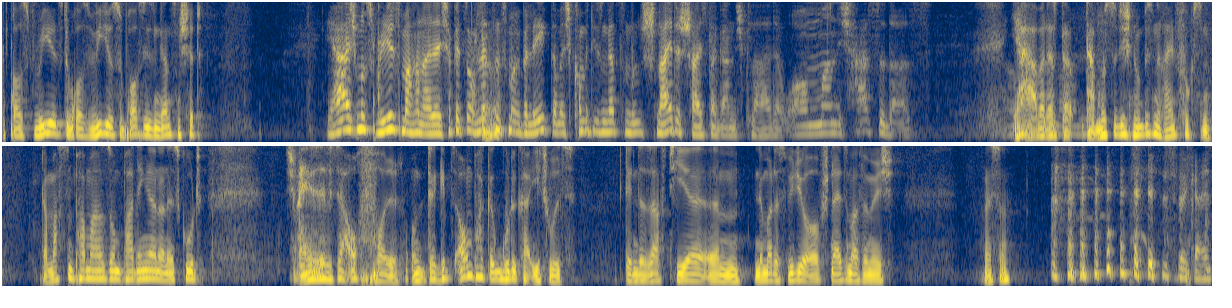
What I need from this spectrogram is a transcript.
Du brauchst Reels, du brauchst Videos, du brauchst diesen ganzen Shit. Ja, ich muss Reels machen, Alter. Ich habe jetzt auch letztens mal überlegt, aber ich komme mit diesem ganzen Schneidescheiß da gar nicht klar, Alter. Oh Mann, ich hasse das. Ja, aber das, da, da musst du dich nur ein bisschen reinfuchsen. Da machst du ein paar Mal so ein paar Dinge, dann ist gut. Ich meine, das ist ja auch voll. Und da gibt es auch ein paar gute KI-Tools, denen du sagst, hier, ähm, nimm mal das Video auf, schneid's mal für mich. Weißt du? das wäre geil.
